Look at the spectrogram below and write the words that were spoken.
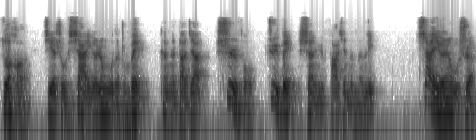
做好接受下一个任务的准备。看看大家是否具备善于发现的能力。下一个任务是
